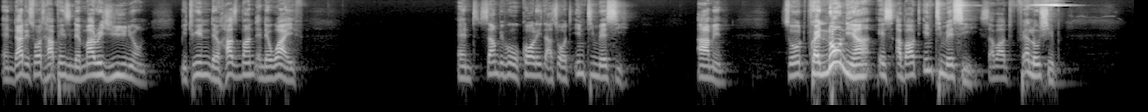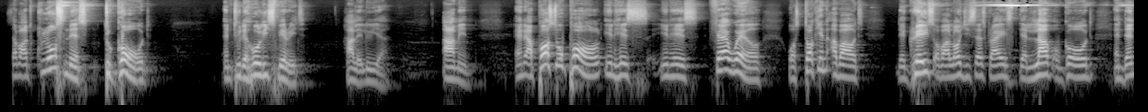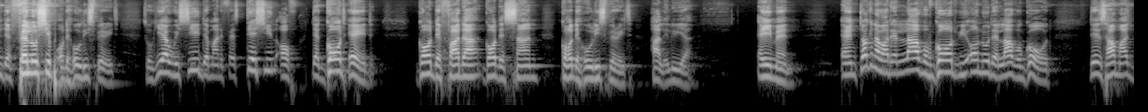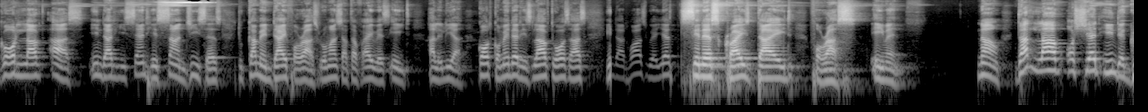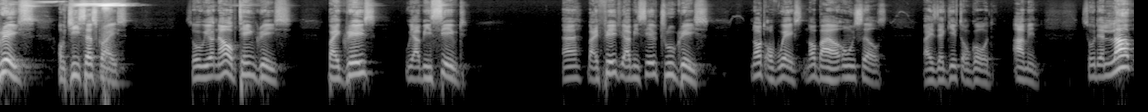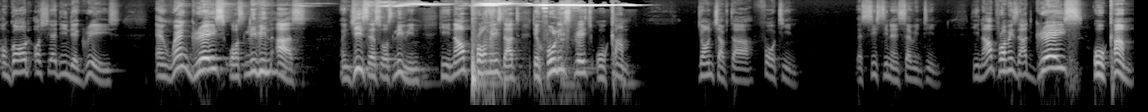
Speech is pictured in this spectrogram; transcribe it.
And that is what happens in the marriage union between the husband and the wife. And some people will call it as what? Intimacy. Amen. So koinonia is about intimacy. It's about fellowship. It's about closeness to God and to the Holy Spirit. Hallelujah. Amen. And Apostle Paul in his in his farewell was talking about the grace of our Lord Jesus Christ, the love of God, and then the fellowship of the Holy Spirit. So here we see the manifestation of the Godhead God the Father, God the Son, God the Holy Spirit. Hallelujah. Amen. And talking about the love of God, we all know the love of God. This is how much God loved us, in that He sent His Son, Jesus, to come and die for us. Romans chapter 5, verse 8. Hallelujah. God commended His love to us, as in that whilst we were yet sinners, Christ died for us. Amen. Now, that love ushered in the grace of Jesus Christ. So we are now obtain grace. By grace, we have been saved. Uh, by faith, we have been saved through grace, not of works, not by our own selves, but it's the gift of God. Amen. So the love of God ushered in the grace. And when grace was leaving us, when Jesus was leaving, he now promised that the Holy Spirit will come. John chapter 14, verse 16 and 17. He now promised that grace will come.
